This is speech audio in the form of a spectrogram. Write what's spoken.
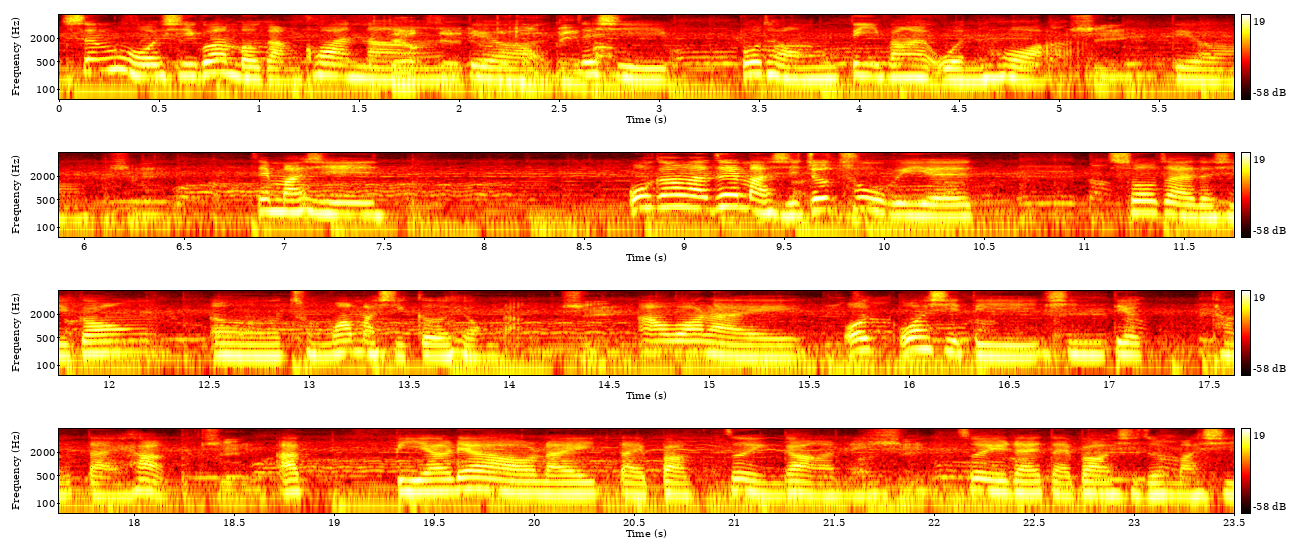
生活习惯无共款呐，对啊这是不同地方的文化，是对啊，是，这嘛是，我感觉这嘛是足趣味的所在，就是讲，呃，像我嘛是高雄人，是。啊，我来，我我是伫新竹读大学，是。啊，毕业了后来台北做演讲安尼，是。所以来台北的时阵嘛是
